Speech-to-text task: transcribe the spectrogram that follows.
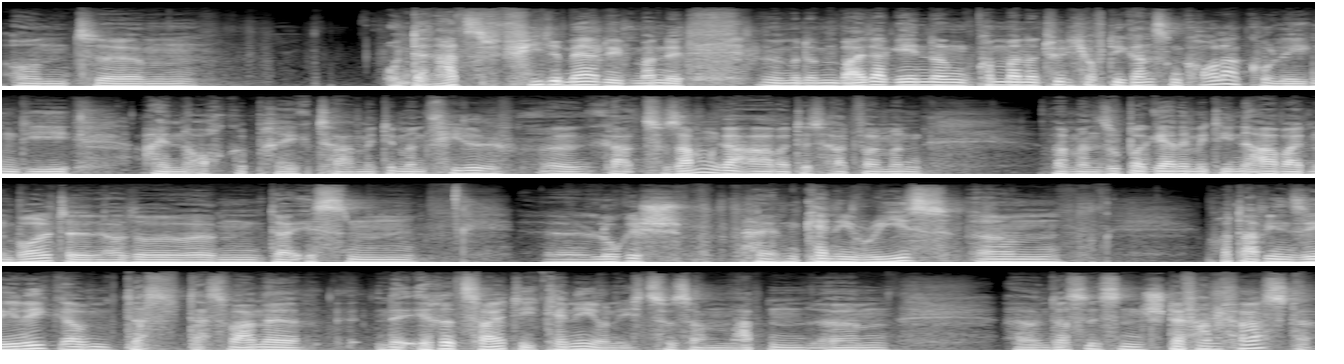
Und ähm, und dann hat es viele mehr. Ich meine, wenn wir dann weitergehen, dann kommt man natürlich auf die ganzen Caller-Kollegen, die einen auch geprägt haben, mit denen man viel äh, zusammengearbeitet hat, weil man, weil man super gerne mit ihnen arbeiten wollte. Also ähm, da ist ein äh, logisch Kenny Reese, ähm, Gott hab ihn selig, ähm, das, das war eine, eine irre Zeit, die Kenny und ich zusammen hatten. Ähm, äh, das ist ein Stefan Förster,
